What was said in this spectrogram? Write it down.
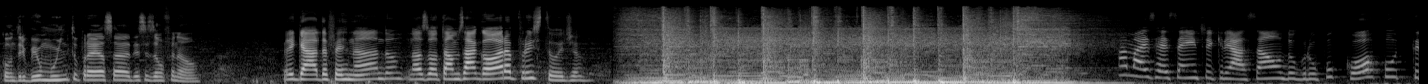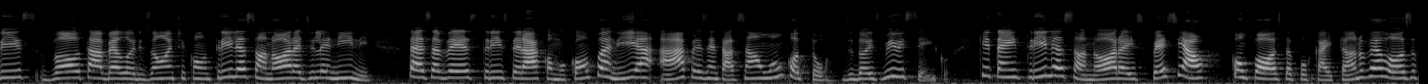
contribuiu muito para essa decisão final. Obrigada, Fernando. Nós voltamos agora para o estúdio. recente criação do grupo Corpo Tris volta a Belo Horizonte com trilha sonora de Lenine. Dessa vez, Tris terá como companhia a apresentação Um Cotô, de 2005, que tem trilha sonora especial composta por Caetano Veloso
